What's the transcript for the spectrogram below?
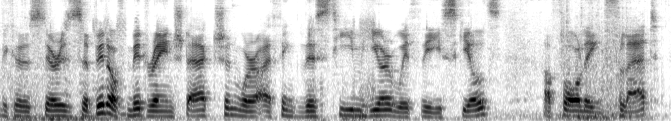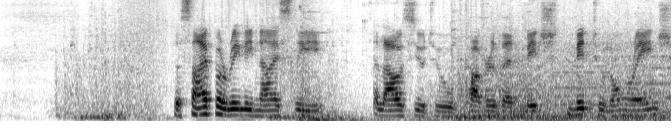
because there is a bit of mid-ranged action where I think this team here with the skills are falling flat. The sniper really nicely allows you to cover that mid, mid to long range.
